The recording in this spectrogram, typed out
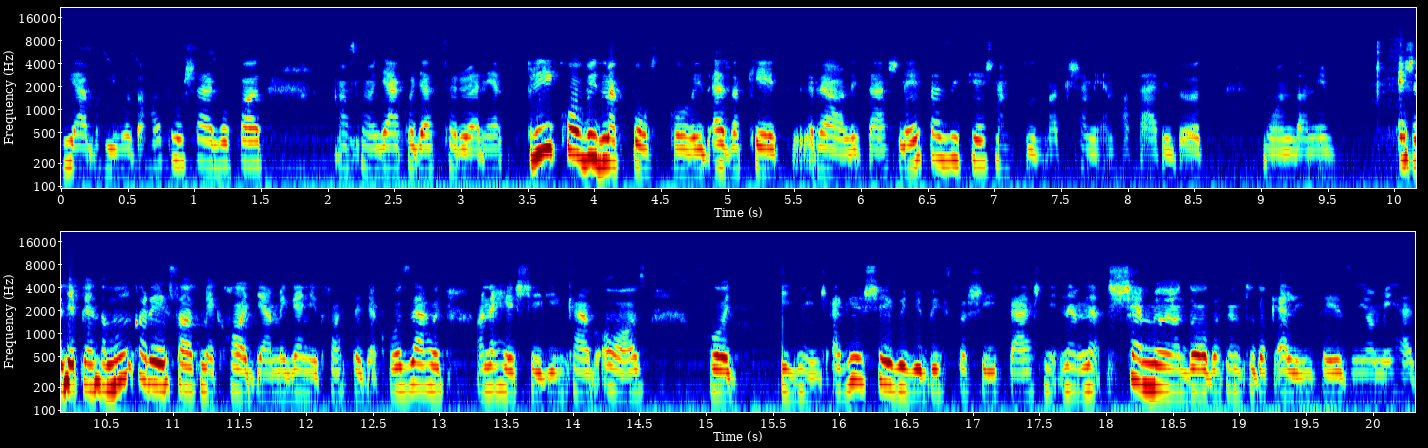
hiába hívod a hatóságokat, azt mondják, hogy egyszerűen ilyen pre-Covid, meg post-Covid, ez a két realitás létezik, és nem tudnak semmilyen határidőt mondani. És egyébként a munkarész alatt még hagyjál, még ennyit hagyd tegyek hozzá, hogy a nehézség inkább az, hogy így nincs egészségügyi biztosítás, nem, nem, semmi olyan dolgot nem tudok elintézni, amihez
